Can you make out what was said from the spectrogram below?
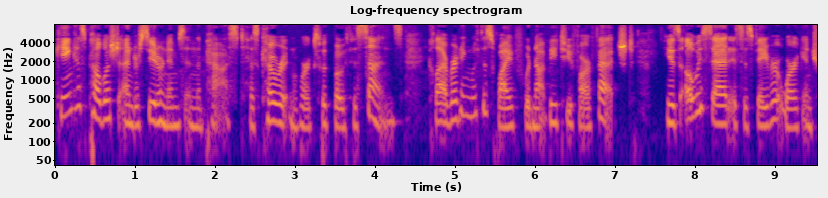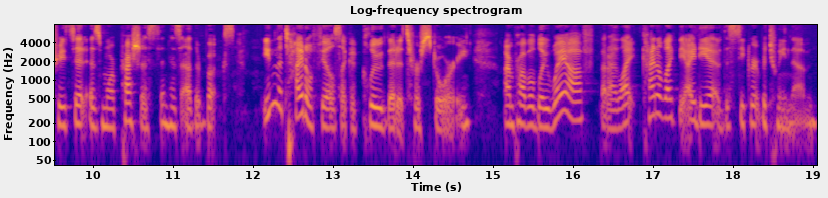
King has published under pseudonyms in the past, has co written works with both his sons. Collaborating with his wife would not be too far fetched. He has always said it's his favorite work and treats it as more precious than his other books. Even the title feels like a clue that it's her story. I'm probably way off, but I like kind of like the idea of the secret between them.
